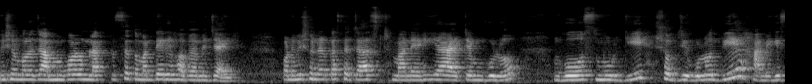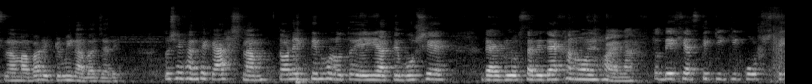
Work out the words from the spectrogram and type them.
মিশন বলে, যে আম্মু, গরম লাগতেছে, তোমার দেরি হবে, আমি যাই। পরে মিশনের কাছে জাস্ট মানে ইয়া আইটেমগুলো গোস মুরগি, সবজিগুলো দিয়ে আমি গেছিলাম আবার একটু মিনা বাজারে। তো সেখান থেকে আসলাম। তো অনেক দিন হলো তো এই রাতে বসে ডায়াগ্লোসারি দেখানোই হয় না। তো দেখি আজকে কি কি করছি।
